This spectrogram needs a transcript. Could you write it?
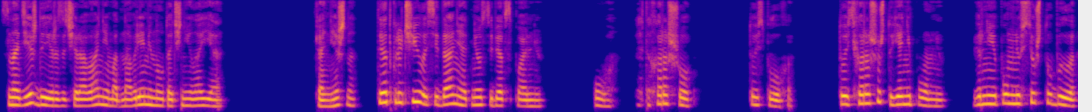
С надеждой и разочарованием одновременно уточнила я. «Конечно. Ты отключилась, и Даня отнес тебя в спальню». «О, это хорошо. То есть плохо. То есть хорошо, что я не помню. Вернее, помню все, что было.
